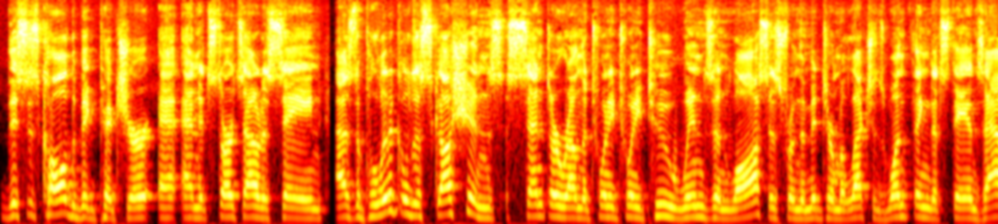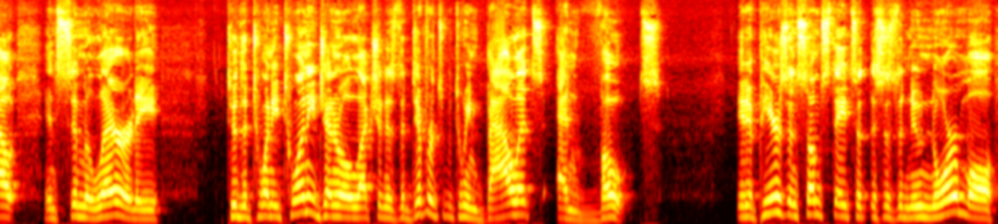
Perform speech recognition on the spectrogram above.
this is called The Big Picture, and, and it starts out as saying As the political discussions center around the 2022 wins and losses from the midterm elections, one thing that stands out in similarity to the 2020 general election is the difference between ballots and votes. It appears in some states that this is the new normal,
